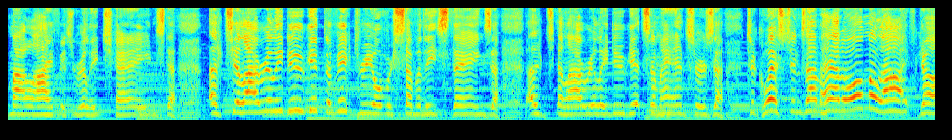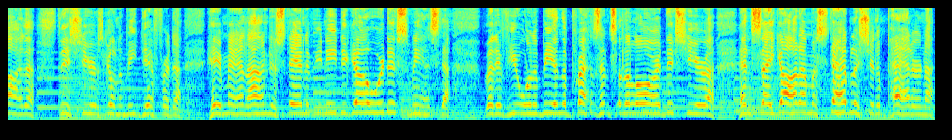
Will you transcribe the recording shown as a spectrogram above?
my life is really changed, until I really do get the victory over some of these things, until I really do get some answers to questions I've had all my life, God. This year's going to be different. Amen. I understand if you need to go, we're dismissed. But if you want to be in the presence of the Lord this year uh, and say, God, I'm establishing a pattern uh,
